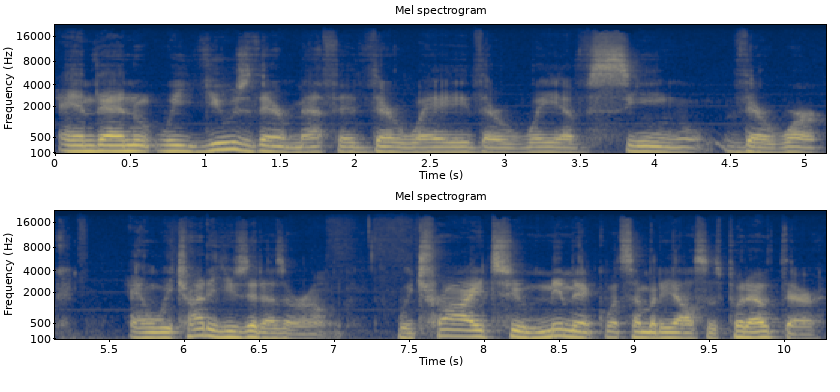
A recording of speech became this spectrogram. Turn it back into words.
and then we use their method their way their way of seeing their work and we try to use it as our own. We try to mimic what somebody else has put out there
